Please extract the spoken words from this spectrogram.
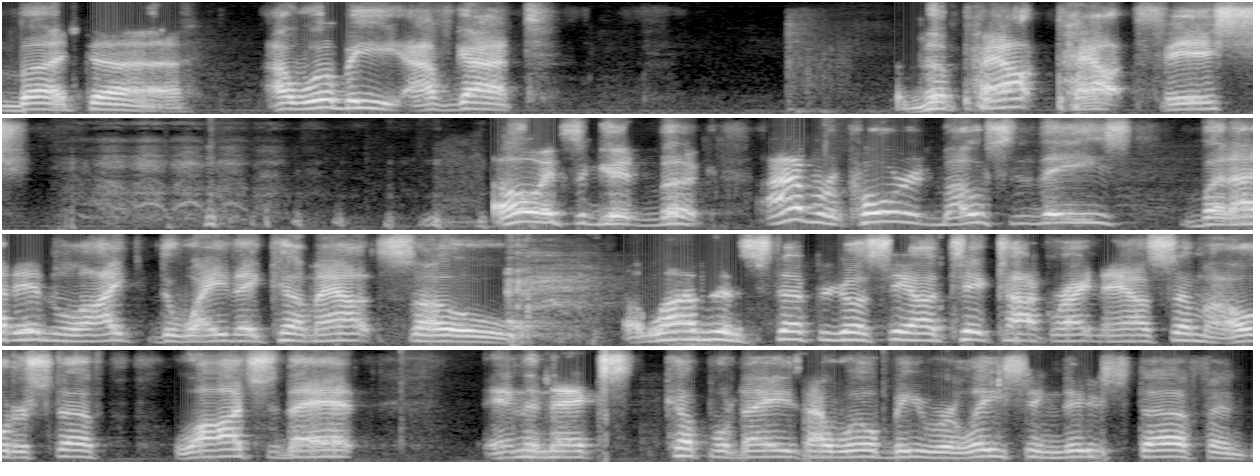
But uh, I will be, I've got the pout pout fish. Oh, it's a good book. I've recorded most of these, but I didn't like the way they come out. So a lot of the stuff you're going to see on TikTok right now, some of my older stuff, watch that. In the next couple days, I will be releasing new stuff and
